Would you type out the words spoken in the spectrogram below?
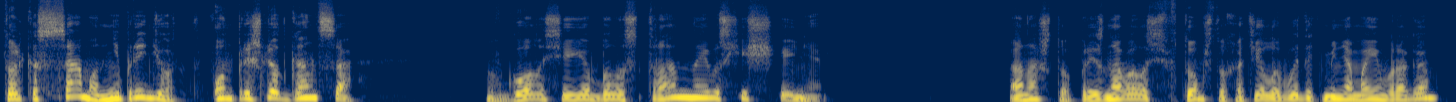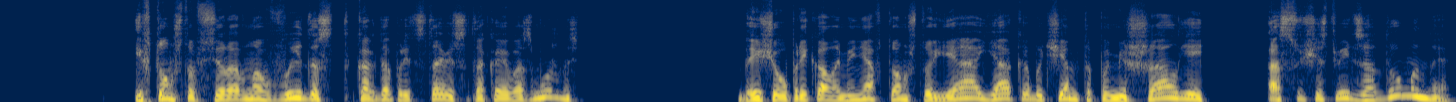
Только сам он не придет, он пришлет гонца. В голосе ее было странное восхищение. Она что, признавалась в том, что хотела выдать меня моим врагам? И в том, что все равно выдаст, когда представится такая возможность? Да еще упрекала меня в том, что я якобы чем-то помешал ей осуществить задуманное?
